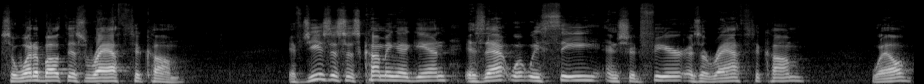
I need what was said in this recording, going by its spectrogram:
So, what about this wrath to come? If Jesus is coming again, is that what we see and should fear as a wrath to come? Well,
